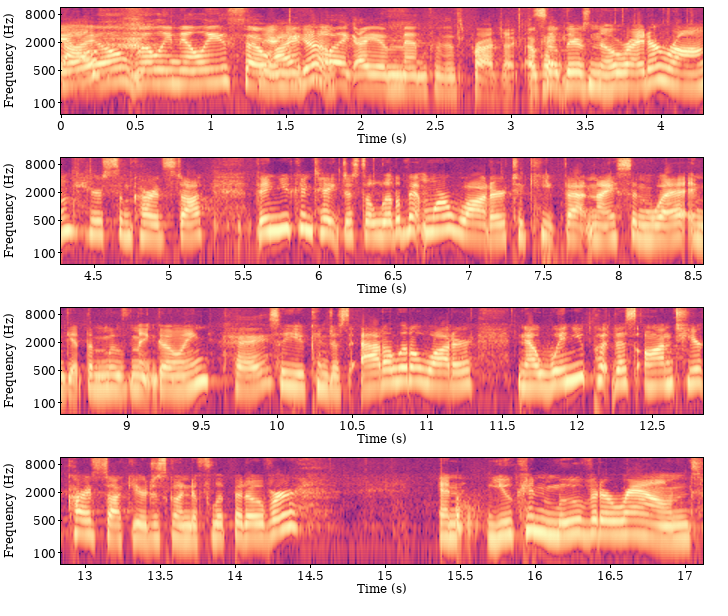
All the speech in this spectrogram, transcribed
pile. style, willy nilly. So I feel like I am meant for this project. Okay. So there's no right or wrong. Here's some cardstock. Then you can take just a little bit more water to keep that nice and wet and get the movement going. Okay. So you can just add a little water. Now when you put this onto your cardstock, you're just going to flip it over and you can move it around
